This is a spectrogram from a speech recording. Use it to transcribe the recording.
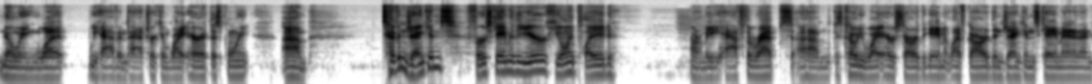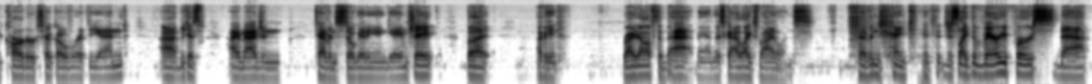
knowing what we have in Patrick and Whitehair at this point. Um, Teven Jenkins, first game of the year, he only played I don't know, maybe half the reps Um, because um, Cody Whitehair started the game at left guard. Then Jenkins came in, and then Carter took over at the end uh, because I imagine Teven's still getting in game shape. But I mean, right off the bat, man, this guy likes violence. Teven Jenkins, just like the very first snap,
